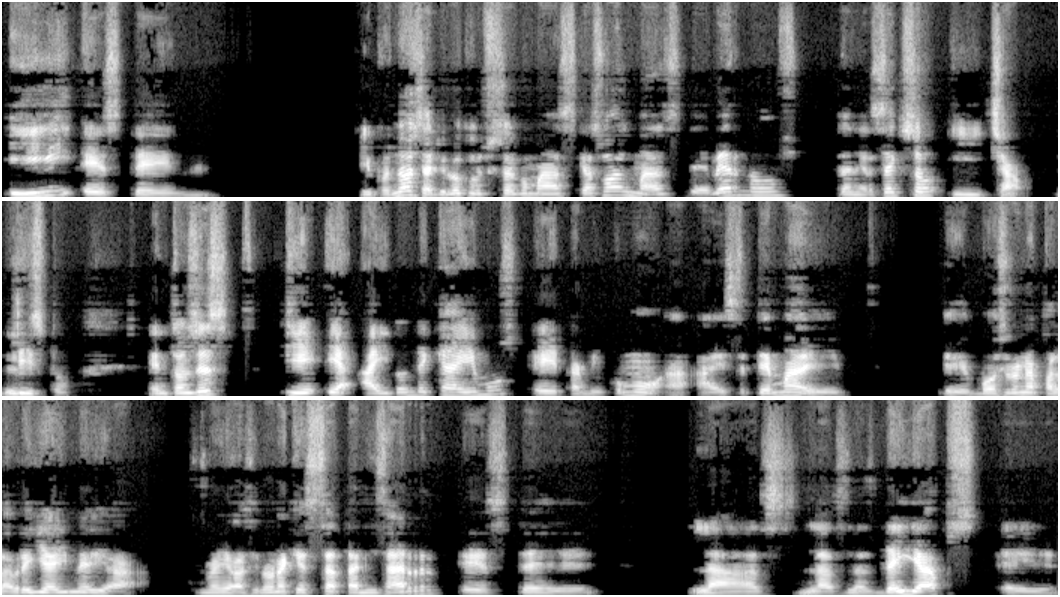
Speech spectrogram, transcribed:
Y este, y pues no, o sea, yo lo que busco es algo más casual, más de vernos, tener sexo y chao, listo. Entonces, ahí donde caemos, eh, también como a, a, este tema de, de, voy a usar una palabra ya ahí media, media Barcelona, que es satanizar, este, las, las, las day apps, eh,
